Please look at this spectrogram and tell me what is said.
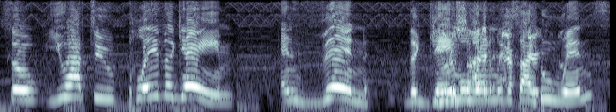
So you have to play the game, and then the game will randomly decide who wins.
